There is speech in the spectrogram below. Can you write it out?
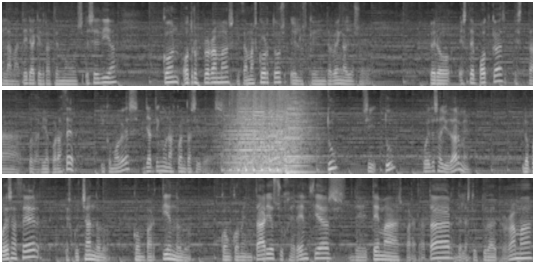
en, la materia que tratemos ese día, con otros programas quizá más cortos en los que intervenga yo solo. Pero este podcast está todavía por hacer y como ves ya tengo unas cuantas ideas. Tú, sí, tú puedes ayudarme. Lo puedes hacer escuchándolo, compartiéndolo, con comentarios, sugerencias de temas para tratar, de la estructura del programa,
